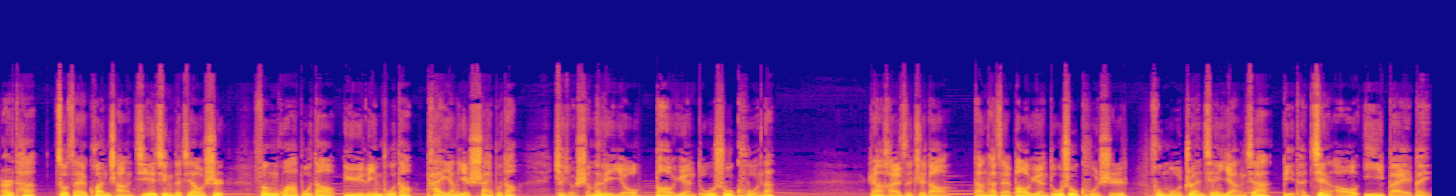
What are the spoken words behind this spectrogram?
而他坐在宽敞洁净的教室，风刮不到，雨淋不到，太阳也晒不到，又有什么理由抱怨读书苦呢？让孩子知道，当他在抱怨读书苦时，父母赚钱养家比他煎熬一百倍。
